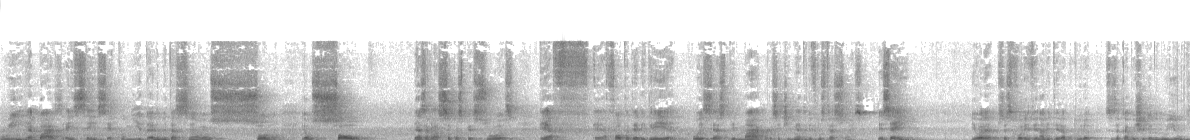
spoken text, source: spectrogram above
o Yin é a base, é a essência, é a comida, é a alimentação, é o sono, é o sol, é essa relação com as pessoas, é a, é a falta de alegria, o excesso de mágoa, sentimento de frustrações. Esse é Yin. E olha, se vocês forem ver na literatura, vocês acabam chegando no Jung,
